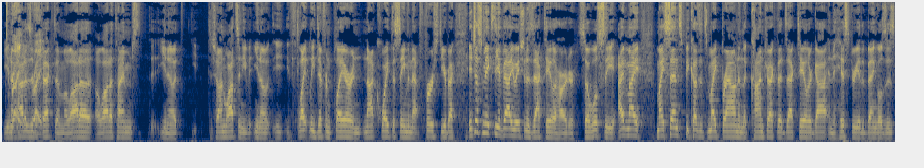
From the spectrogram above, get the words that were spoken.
You know, Right, how does it right. affect them? A lot of a lot of times, you know, Deshaun Watson, even you know, slightly different player and not quite the same in that first year back. It just makes the evaluation of Zac Taylor harder. So we'll see. I my my sense because it's Mike Brown and the contract that Zac Taylor got and the history of the Bengals is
